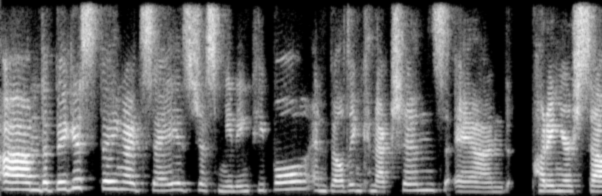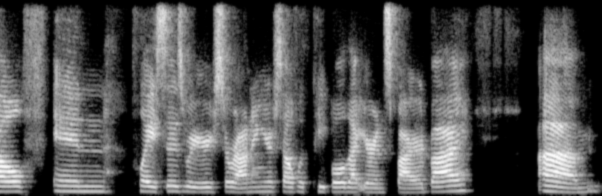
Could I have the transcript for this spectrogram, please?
um, the biggest thing I'd say is just meeting people and building connections and putting yourself in places where you're surrounding yourself with people that you're inspired by. Um,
